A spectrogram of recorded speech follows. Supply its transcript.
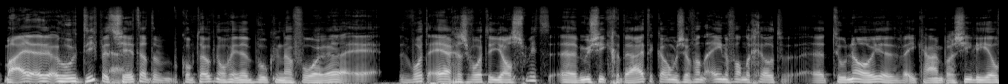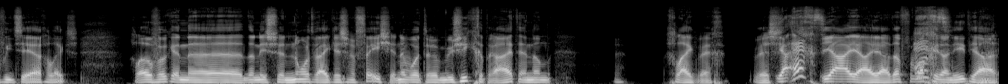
Maar hoe diep het zit, dat komt ook nog in het boek naar voren. Wordt ergens wordt de Jan Smit eh, muziek gedraaid. Dan komen ze van een of ander groot eh, toernooi, eh, WK in Brazilië of iets dergelijks. Geloof ik. En dan is Noordwijk is een feestje en dan wordt er muziek gedraaid en dan gelijk weg. West. Ja, echt? Ja, ja, ja, dat verwacht je dan niet. Ja,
